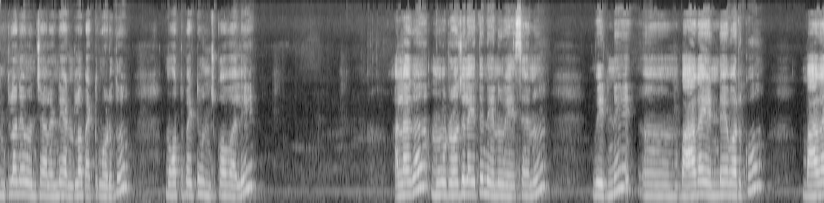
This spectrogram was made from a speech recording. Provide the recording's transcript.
ఇంట్లోనే ఉంచాలండి ఎండలో పెట్టకూడదు. మూత పెట్టి ఉంచుకోవాలి. అలాగా మూడు రోజులైతే నేను వేశాను వీటిని బాగా ఎండే వరకు బాగా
